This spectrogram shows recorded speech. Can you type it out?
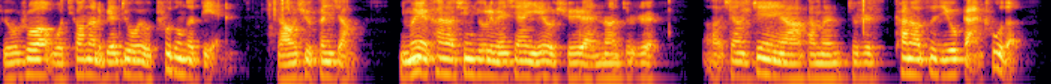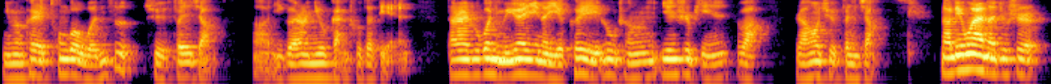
比如说我挑那里边对我有触动的点，然后去分享。你们也看到星球里面现在也有学员呢，就是呃像 Jane 呀，他们就是看到自己有感触的，你们可以通过文字去分享啊一个让你有感触的点。当然，如果你们愿意呢，也可以录成音视频，是吧？然后去分享。那另外呢就是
